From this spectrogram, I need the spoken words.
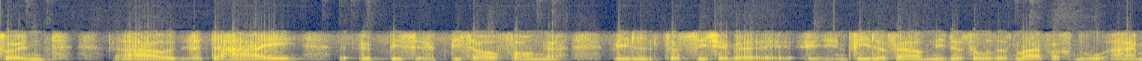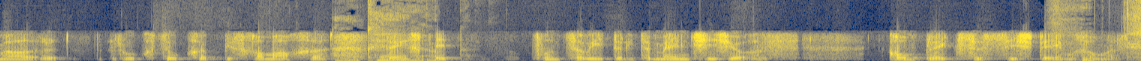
können auch daheim etwas, etwas anfangen. Weil das ist eben in vielen Fällen nicht so, dass man einfach nur einmal ruckzuck etwas machen kann. Okay, denkt ja. und so weiter. Und der Mensch ist ja ein komplexes System, kann man sagen.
